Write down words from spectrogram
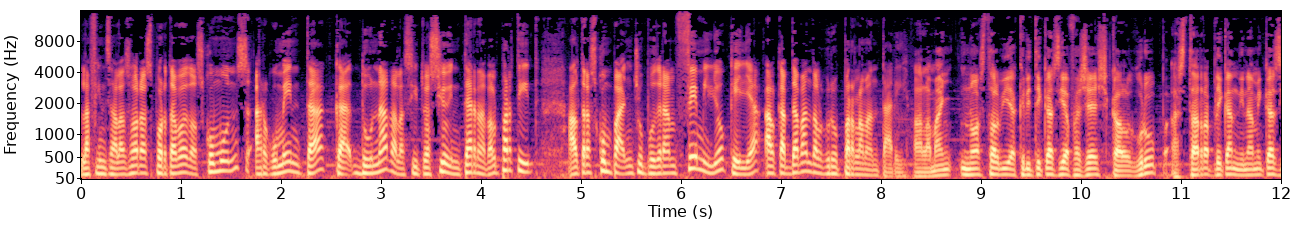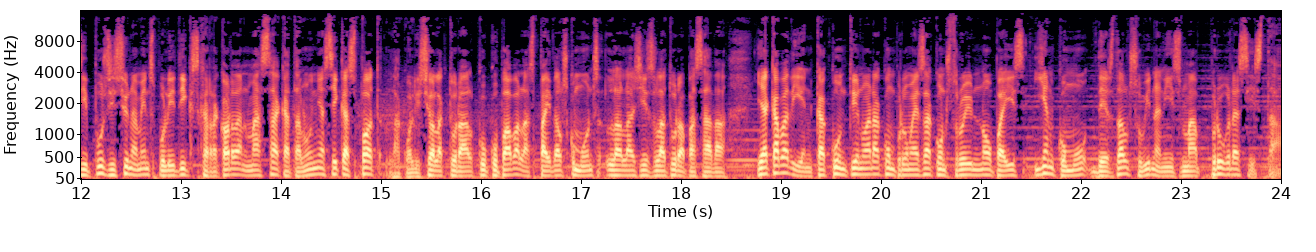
la fins aleshores portaveu dels comuns argumenta que, donada la situació interna del partit, altres companys anys ho podran fer millor que ella al capdavant del grup parlamentari. Alemany no estalvia crítiques i afegeix que el grup està replicant dinàmiques i posicionaments polítics que recorden massa a Catalunya sí que es pot, la coalició electoral que ocupava l'espai dels comuns la legislatura passada, i acaba dient que continuarà compromesa a construir un nou país i en comú des del sobiranisme progressista.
